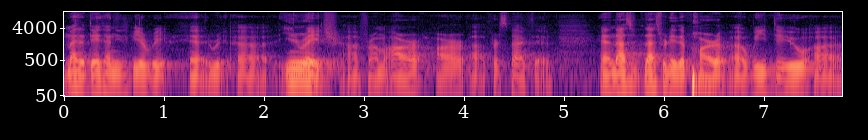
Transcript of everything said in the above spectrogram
metadata needs to be re, re, enriched from our, our perspective. And that's, that's really the part uh, we do uh,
